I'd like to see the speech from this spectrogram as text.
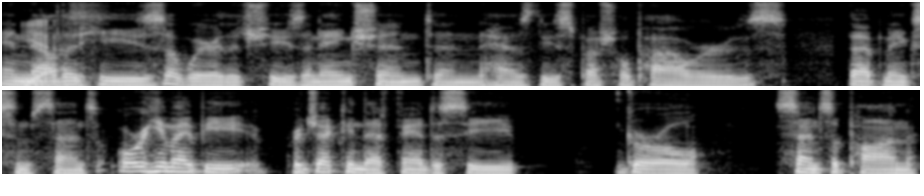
And now Yes. that he's aware that she's an ancient and has these special powers, that makes some sense. Or he might be projecting that fantasy girl sense upon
